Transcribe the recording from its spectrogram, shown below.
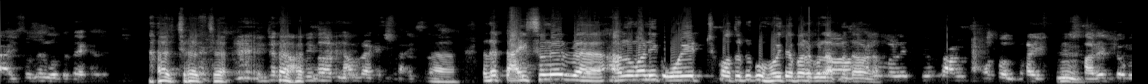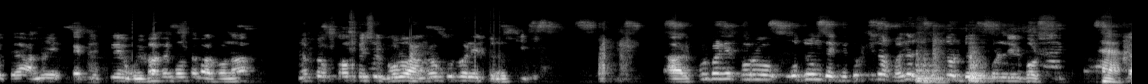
টাইসনের মতো দেখা যায়। আচ্ছা আচ্ছা। টাইসনের আনুমানিক ওয়েট কতটুকু হইতে পারে বলে আপনার ধারণা? আমি প্রথম ভাই। সারের জগতে আমি ওইভাবে বলতে পারব না। যত কম বেশি গরু আমরাও কুরবানির জন্য কিনি। আর কুরবানির গরু ওজন দেখে তো কিনা হয় না সৌন্দর্যের উপর নির্ভরশীল। হ্যাঁ। যে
